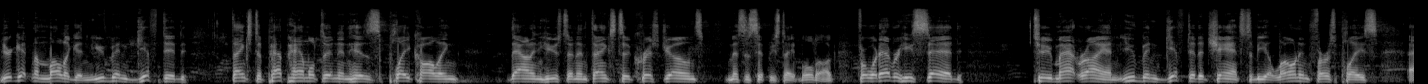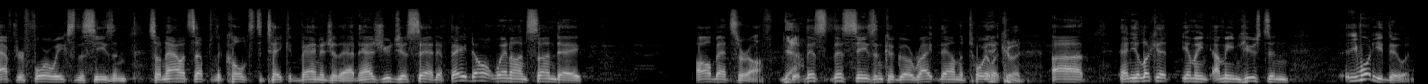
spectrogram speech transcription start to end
you're getting a mulligan. You've been gifted thanks to Pep Hamilton and his play calling down in Houston, and thanks to Chris Jones, Mississippi State Bulldog, for whatever he said to Matt Ryan. You've been gifted a chance to be alone in first place after four weeks of the season. So now it's up to the Colts to take advantage of that. And as you just said, if they don't win on Sunday, all bets are off. Yeah. This this season could go right down the toilet. It could. Uh, and you look at, I mean, I mean, Houston. What are you doing?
